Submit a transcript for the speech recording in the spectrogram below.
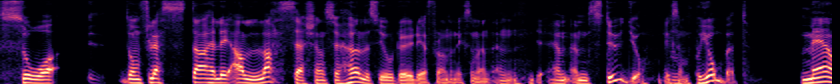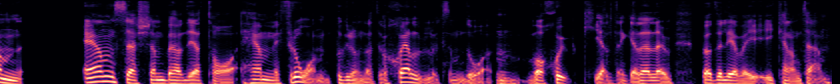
så de flesta, eller alla sessions jag höll så gjorde jag det från liksom en, en, en, en studio liksom, mm. på jobbet. Men en session behövde jag ta hemifrån på grund av att jag själv liksom då mm. var sjuk helt enkelt, eller behövde leva i, i karantän.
